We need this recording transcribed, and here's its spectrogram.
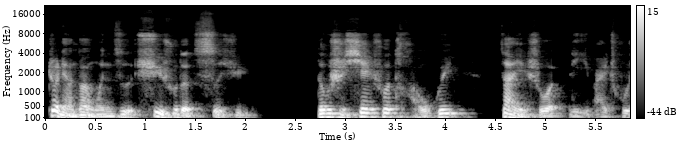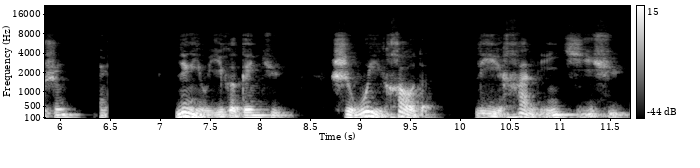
这两段文字叙述的次序都是先说陶归。再说李白出生，另有一个根据是魏浩的《李翰林集序》：“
